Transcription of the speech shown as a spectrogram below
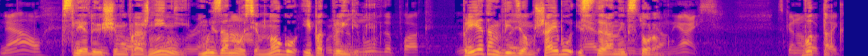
В следующем упражнении мы заносим ногу и подпрыгиваем. При этом ведем шайбу из стороны в сторону. Вот так.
